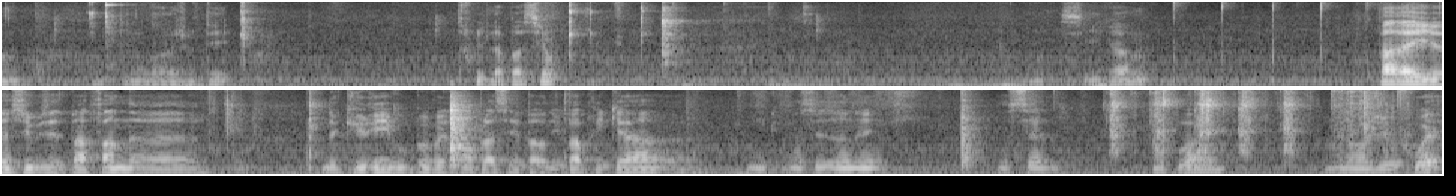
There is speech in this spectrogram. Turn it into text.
Hum. On va ajouter le fruit de la passion. 6 grammes. Pareil, hein, si vous n'êtes pas fan de curry, vous pouvez le remplacer par du paprika. donc assaisonner le sel, le poivre, mélanger au fouet.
